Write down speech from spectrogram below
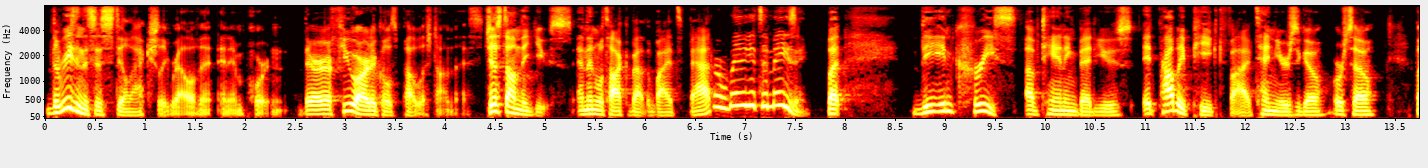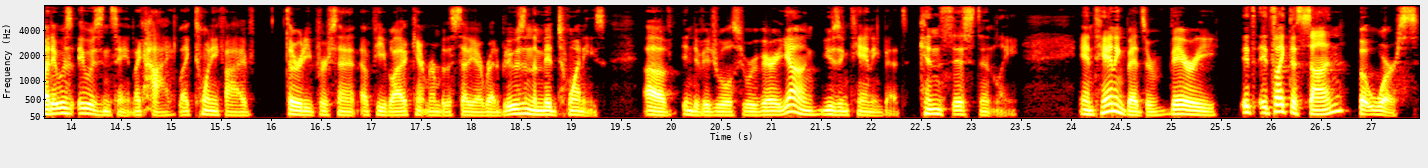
the reason this is still actually relevant and important, there are a few articles published on this, just on the use, and then we'll talk about why it's bad or maybe it's amazing. But the increase of tanning bed use, it probably peaked five ten years ago or so, but it was it was insane, like high, like 25, 30% of people. I can't remember the study I read, but it was in the mid 20s of individuals who were very young using tanning beds consistently. And tanning beds are very it's it's like the sun, but worse.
